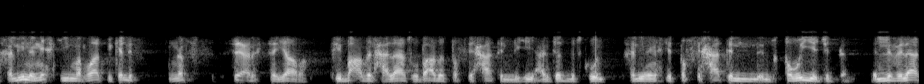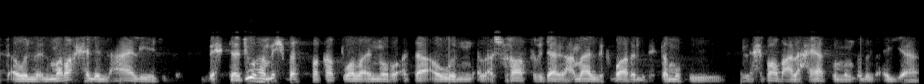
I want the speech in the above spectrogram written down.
خلينا نحكي مرات بكلف نفس سعر السيارة في بعض الحالات وبعض التصفيحات اللي هي عن جد بتكون خلينا نحكي التصفيحات القوية جدا الليفلات أو المراحل العالية جدا. بيحتاجوها مش بس فقط والله إنه الرؤساء أو الأشخاص رجال الأعمال الكبار اللي بيهتموا في الحفاظ على حياتهم من ضمن أي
